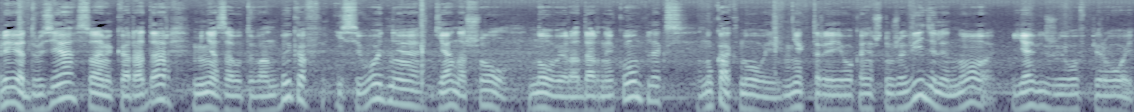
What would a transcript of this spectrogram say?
Привет, друзья! С вами Карадар. Меня зовут Иван Быков. И сегодня я нашел новый радарный комплекс. Ну как новый? Некоторые его, конечно, уже видели, но я вижу его впервые.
